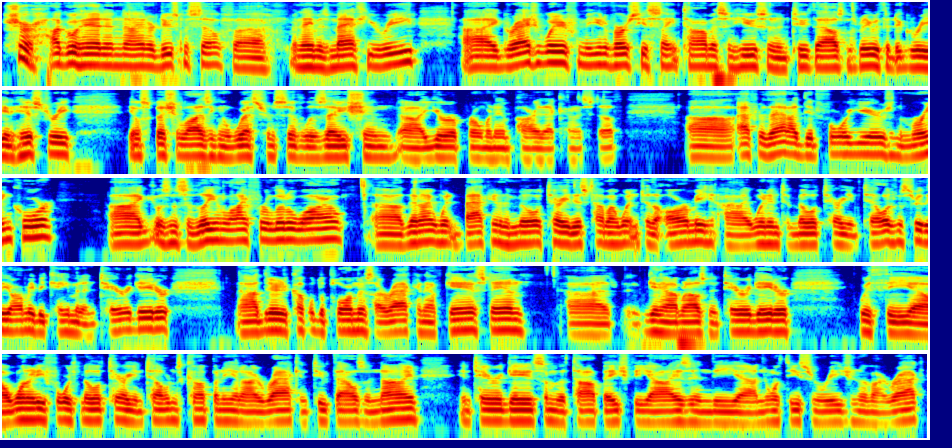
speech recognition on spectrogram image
Sure. I'll go ahead and uh, introduce myself. Uh, my name is Matthew Reed. I graduated from the University of St. Thomas in Houston in 2003 with a degree in history, you know, specializing in Western civilization, uh, Europe, Roman Empire, that kind of stuff. Uh, after that, I did four years in the Marine Corps. I was in civilian life for a little while. Uh, then I went back into the military. This time I went into the Army. I went into military intelligence through the Army, became an interrogator. I did a couple deployments, Iraq and Afghanistan. Uh, again, I was an interrogator with the uh, 184th Military Intelligence Company in Iraq in 2009, interrogated some of the top HVIs in the uh, northeastern region of Iraq.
